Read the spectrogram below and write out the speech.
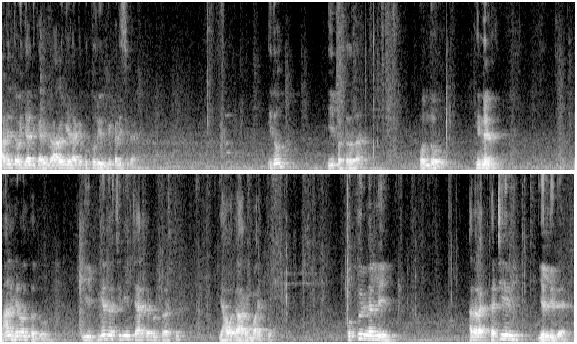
ಆಡಳಿತ ವೈದ್ಯಾಧಿಕಾರಿಗಳು ಆರೋಗ್ಯ ಇಲಾಖೆ ಪುತ್ತೂರು ಇವರಿಗೆ ಕಳಿಸಿದ್ದಾರೆ. ಇದು ಈ ಪತ್ರದ ಒಂದು ಹಿನ್ನೆಲೆ. ನಾನು ಹೇಳುವಂಥದ್ದು, ಈ ಪ್ರಿಯದರ್ಶಿನಿ ಚಾರಿಟಬಲ್ ಟ್ರಸ್ಟ್ ಯಾವಾಗ ಆರಂಭ ಆಯಿತು? ಪುತ್ತೂರಿನಲ್ಲಿ ಅದರ ಕಚೇರಿ ಎಲ್ಲಿದೆ?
